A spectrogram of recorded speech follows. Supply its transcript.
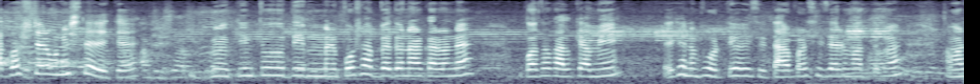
আগস্টের উনিশ তারিখে। কিন্তু মানে প্রসব বেদনার কারণে গতকালকে আমি এখানে ভর্তি হয়েছি। তারপর সিজারের মাধ্যমে আমার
